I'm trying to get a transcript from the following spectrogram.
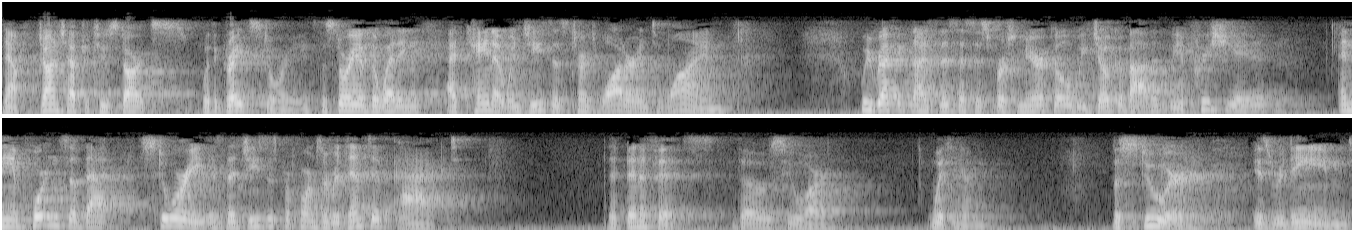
Now, John chapter 2 starts with a great story. It's the story of the wedding at Cana when Jesus turns water into wine. We recognize this as his first miracle. We joke about it. We appreciate it. And the importance of that story is that Jesus performs a redemptive act that benefits those who are with him. The steward is redeemed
